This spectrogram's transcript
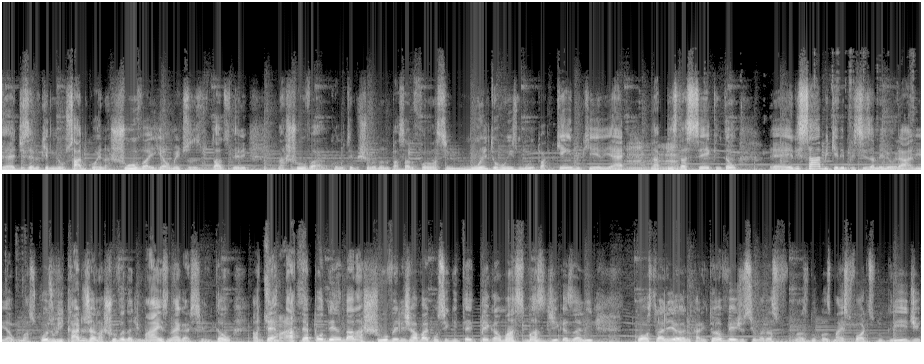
é, dizendo que ele não sabe correr na chuva, e realmente os resultados dele na chuva, quando teve chuva no ano passado, foram assim muito ruins, muito aquém do que ele é uhum. na pista seca. Então, é, ele sabe que ele precisa melhorar ali algumas coisas. O Ricardo já na chuva anda demais, né, Garcia? Então, até, até poder andar na chuva, ele já vai conseguir ter, pegar umas, umas dicas ali com o australiano, cara. Então eu vejo sim uma das umas duplas mais fortes do grid.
